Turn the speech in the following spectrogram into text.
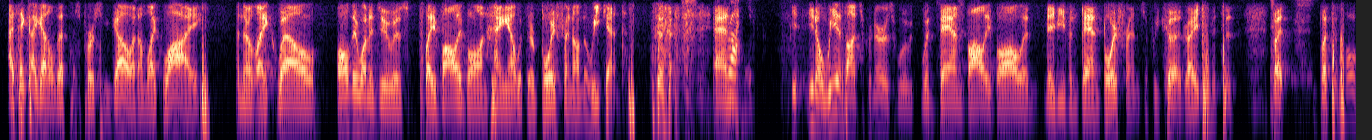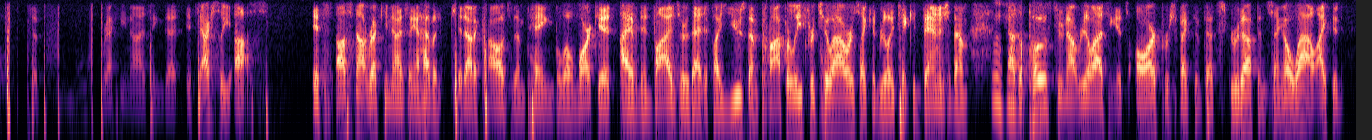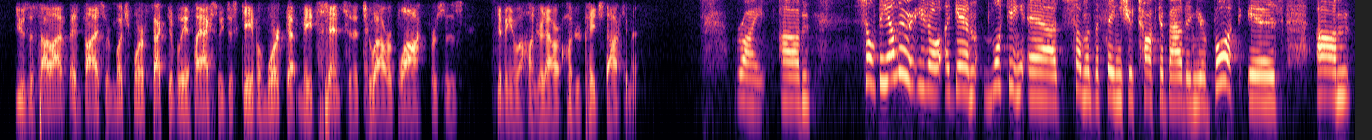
I think I got to let this person go. And I'm like, why? And they're like, well, all they want to do is play volleyball and hang out with their boyfriend on the weekend. and, right. you know, we as entrepreneurs would, would ban volleyball and maybe even ban boyfriends if we could, right? but, but this whole concept recognizing that it's actually us. It's us not recognizing I have a kid out of college that I'm paying below market. I have an advisor that if I use them properly for two hours, I could really take advantage of them, mm-hmm. as opposed to not realizing it's our perspective that's screwed up and saying, oh, wow, I could use this advisor much more effectively if I actually just gave him work that made sense in a two hour block versus giving him a 100 hour, 100 page document. Right. Um, So the other, you know, again, looking at some of the things you talked about in your book is um,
